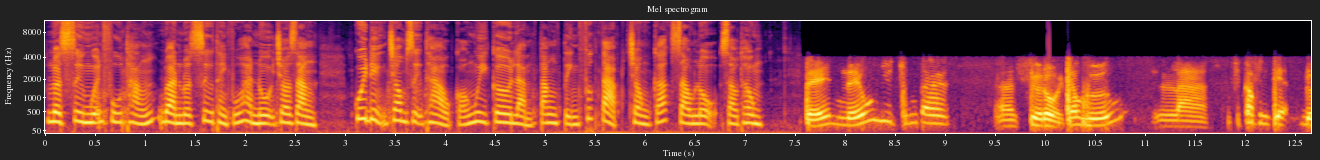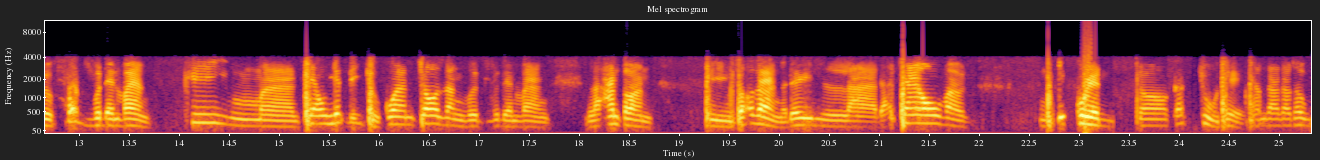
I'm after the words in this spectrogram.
luật sư Nguyễn Phú Thắng, đoàn luật sư thành phố Hà Nội cho rằng quy định trong dự thảo có nguy cơ làm tăng tính phức tạp trong các giao lộ giao thông. Thế nếu như chúng ta uh, sửa đổi theo hướng là các phương tiện được phép vượt đèn vàng khi mà theo nhận định chủ quan cho rằng vượt vượt đèn vàng là an toàn thì rõ ràng ở đây là đã trao vào một cái quyền cho các chủ thể tham gia giao thông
